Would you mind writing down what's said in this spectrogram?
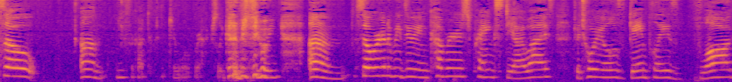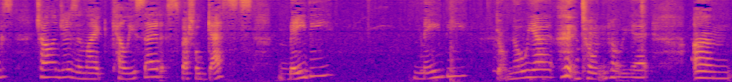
So, um, you forgot to mention what we're actually going to be doing. Um, so we're going to be doing covers, pranks, DIYs, tutorials, gameplays, vlogs, challenges, and like Kelly said, special guests. Maybe. Maybe. don't know yet. Don't know yet. Um,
